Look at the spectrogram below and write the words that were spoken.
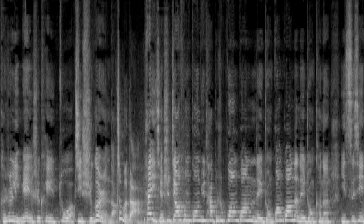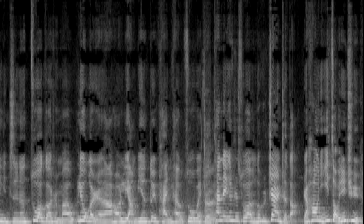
可是里面也是可以坐几十个人的。这么大？它以前是交通工具，它不是光光的那种，光光的那种可能一次性你只能坐个什么六个人啊，然后两边对排，你还有座位。对它那个是所有人都是站着的，然后你一走进去，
